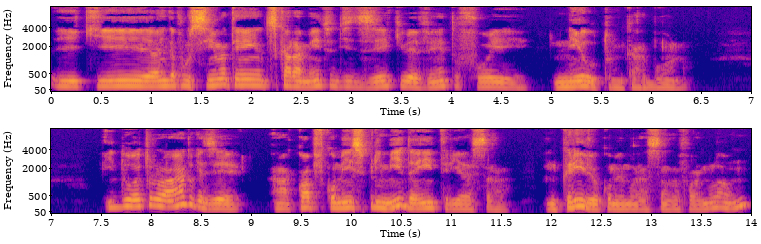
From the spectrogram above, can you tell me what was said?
e que ainda por cima tem o descaramento de dizer que o evento foi neutro em carbono. E do outro lado, quer dizer, a COP ficou meio exprimida entre essa incrível comemoração da Fórmula 1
